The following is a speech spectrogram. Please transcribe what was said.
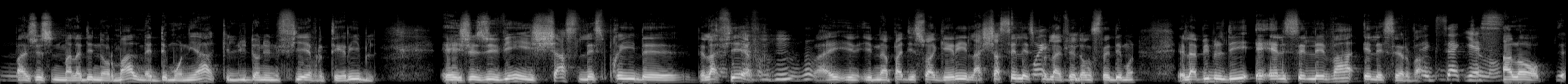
Mm. Pas juste une maladie normale, mais démoniaque, qui lui donne une fièvre terrible. Et Jésus vient, il chasse l'esprit de, de, la fièvre. Mhm. il, n'a pas dit sois guéri, il a chassé l'esprit de la fièvre, donc c'est démon. Et la Bible dit, et elle se leva et les serva. Exactement. Alors, euh,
